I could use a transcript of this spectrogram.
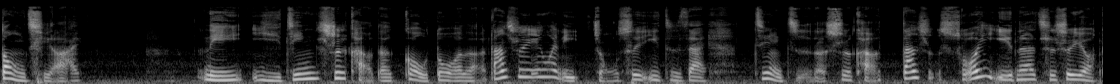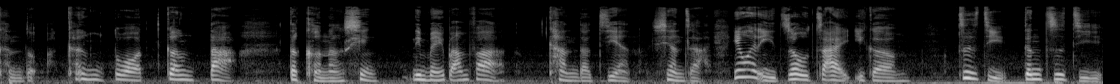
动起来。你已经思考的够多了，但是因为你总是一直在。静止的思考，但是所以呢，其实有很多、更多、更大的可能性，你没办法看得见。现在，因为你就在一个自己跟自己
